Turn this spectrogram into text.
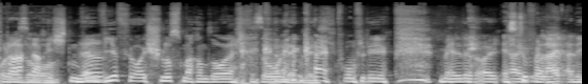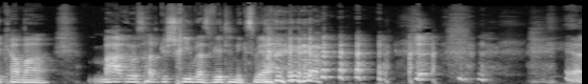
Oder so, ne? wenn wir für euch Schluss machen sollen. So nämlich. Kein Problem. Meldet euch. Es tut mir einfach. leid, Annika, Marius hat geschrieben, das wird hier nichts mehr. Ja,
